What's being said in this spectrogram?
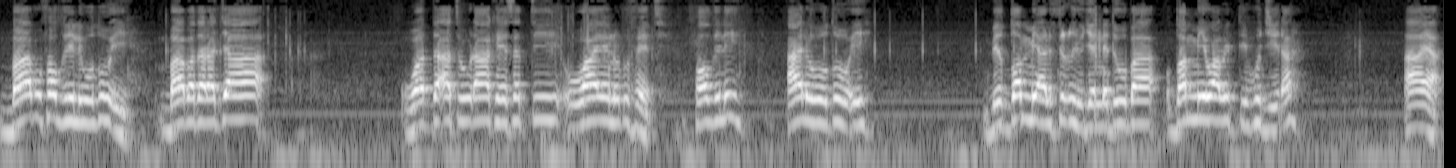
baabu fadli lwuduu'i baaba darajaa wadda'atuudha keessatti waa'ee nu dhufeeti fadli alwuduu'i الفعل جن دوبا ضمي واوتي هجيرة آية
